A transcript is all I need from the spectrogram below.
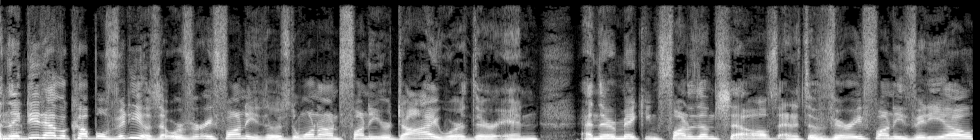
and they did have a couple videos that were very funny. There was the one on Funny or Die where they're in and they're making fun of themselves, and it's a very funny video.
